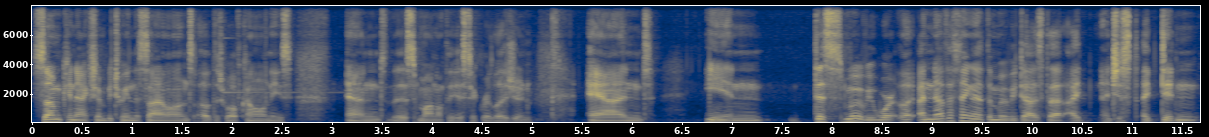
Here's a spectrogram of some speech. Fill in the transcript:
some connection between the Cylons of the twelve colonies and this monotheistic religion, and in this movie, where like, another thing that the movie does that I I just I didn't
